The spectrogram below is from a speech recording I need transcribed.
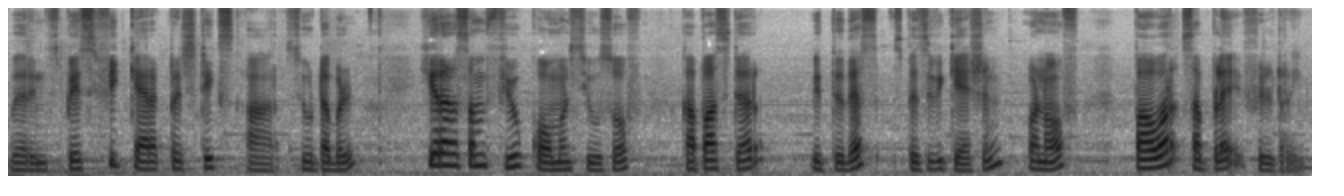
wherein specific characteristics are suitable. Here are some few common use of capacitor with this specification. One of power supply filtering.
